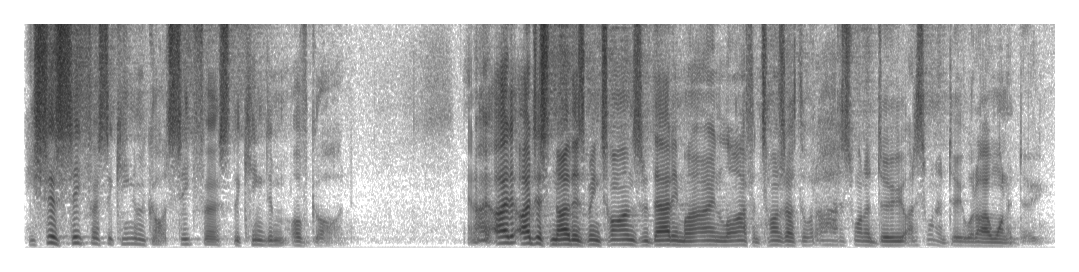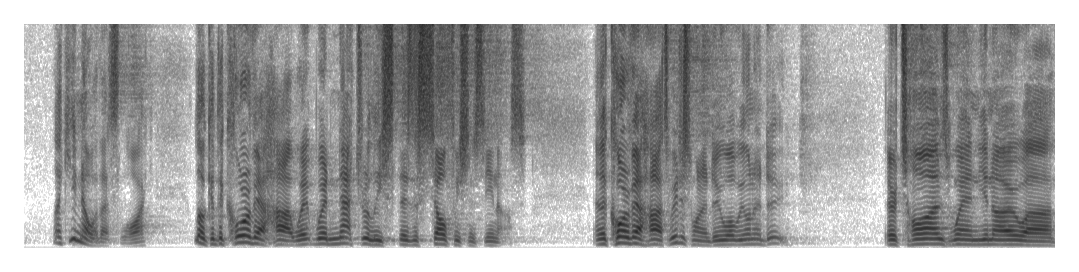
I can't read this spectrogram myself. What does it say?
He says, seek first the kingdom of God. Seek first the kingdom of God. And I, I, I just know there's been times with that in my own life and times I thought, oh, I just want to do, I just want to do what I want to do. Like, you know what that's like. Look, at the core of our heart, we're, we're naturally, there's a selfishness in us. In the core of our hearts, we just want to do what we want to do. There are times when, you know, uh,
